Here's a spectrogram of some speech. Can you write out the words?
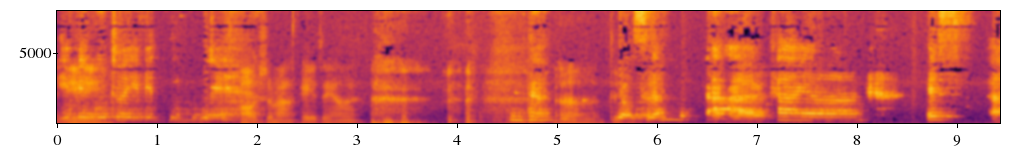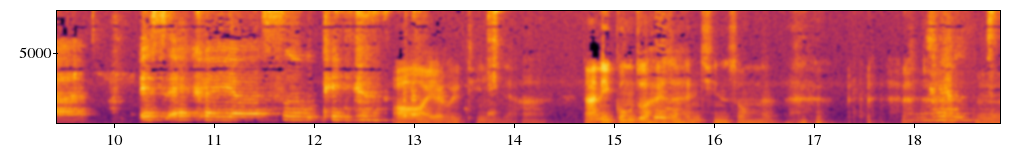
一边工作一边听音乐。哦，是吗？可以这样啊？嗯，有时候打开啊，S 啊，S A K 啊，四五听。哦，也会听一下啊。那你工作还是很轻松呢。是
